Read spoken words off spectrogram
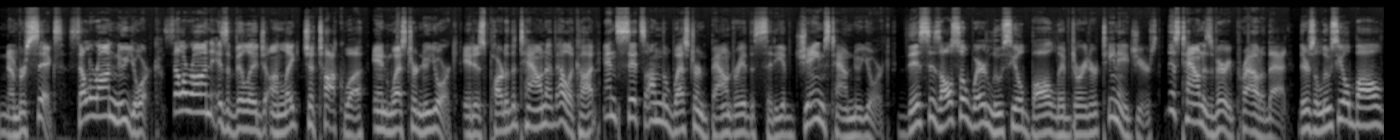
Number 6. Celeron, New York. Celeron is a village on Lake Chautauqua in western New York. It is part of the town of Ellicott and sits on the western boundary of the city of Jamestown, New York. This is also where Lucille Ball lived during her teenage years. This town is very proud of that. There's a Lucille Ball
